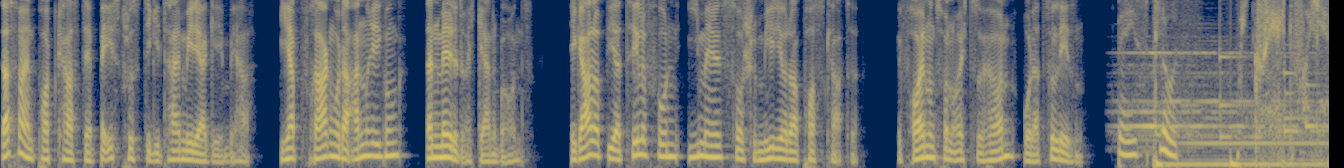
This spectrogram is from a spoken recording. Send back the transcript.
Das war ein Podcast der Base Plus Digital Media GmbH. Ihr habt Fragen oder Anregungen? Dann meldet euch gerne bei uns. Egal ob via Telefon, E-Mail, Social Media oder Postkarte. Wir freuen uns von euch zu hören oder zu lesen. Base Plus. We create for you.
